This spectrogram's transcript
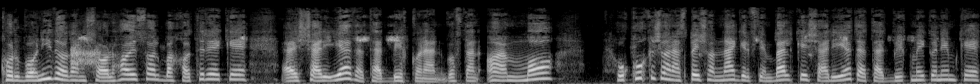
قربانی دادن سالهای سال به خاطر که شریعت تطبیق کنن. گفتن ما حقوقشان از پیشان نگرفتیم بلکه شریعت تطبیق می‌کنیم که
